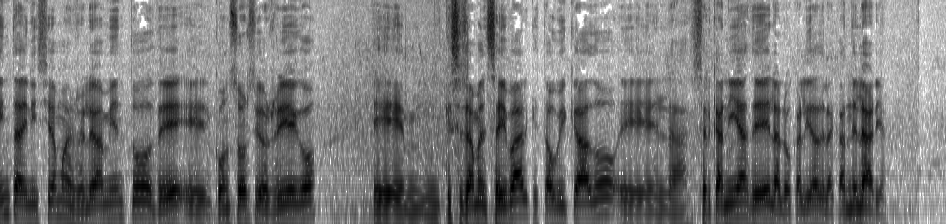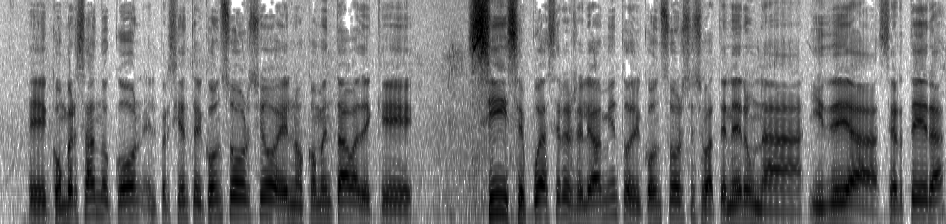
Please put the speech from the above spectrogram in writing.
INTA iniciamos el relevamiento del consorcio de riego em, que se llama el Ceibal, que está ubicado en las cercanías de la localidad de La Candelaria. Eh, conversando con el presidente del consorcio, él nos comentaba de que si se puede hacer el relevamiento del consorcio, se va a tener una idea certera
